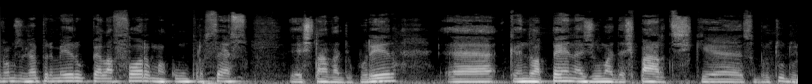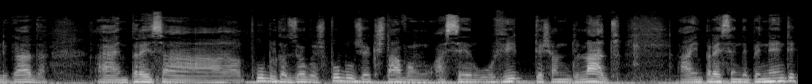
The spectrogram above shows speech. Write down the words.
vamos olhar primeiro pela forma como o processo estava a decorrer, uh, tendo apenas uma das partes, que é sobretudo ligada a imprensa pública, os órgãos públicos é que estavam a ser ouvidos, deixando de lado a imprensa independente.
